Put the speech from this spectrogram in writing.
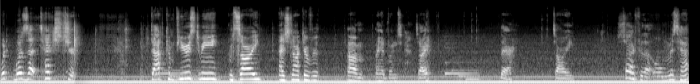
What was that texture? That confused me. I'm sorry. I just knocked over um my headphones. Sorry. There. Sorry. Sorry for that little mishap.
